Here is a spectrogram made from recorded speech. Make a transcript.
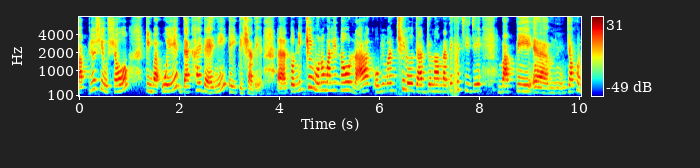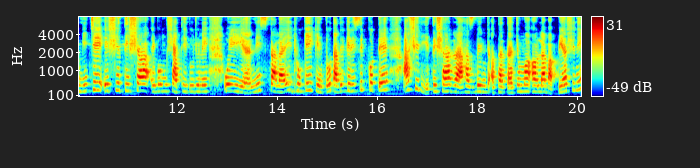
বাপ্পিও সে উৎসাহ কিংবা ওয়ে দেখায় দেয়নি এই তিশাদের তো নিশ্চয়ই মনোমালিন্য, রাগ, অভিমান ছিল, যার জন্য আমরা দেখেছি যে বাপ্পি যখন নিচে এসে তিশা এবং সাথী দুজনে ওই নিচতলায় ঢুকেই কিন্তু তাদেরকে রিসিভ করতে আসেনি তিশার হাজবেন্ড অর্থাৎ জুম্মাওয়ালা বাপ্পি আসেনি।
